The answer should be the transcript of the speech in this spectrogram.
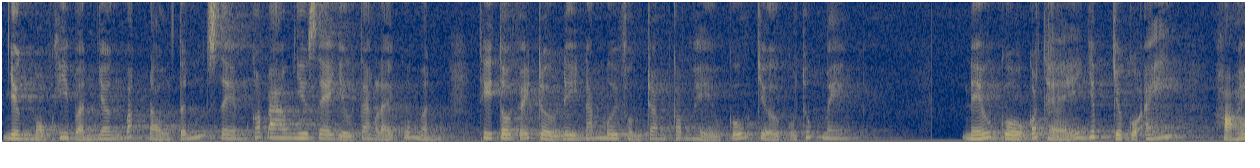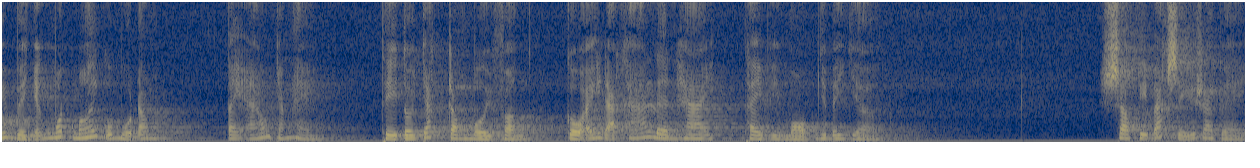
Nhưng một khi bệnh nhân bắt đầu tính xem có bao nhiêu xe dự tang lễ của mình thì tôi phải trừ đi 50% công hiệu cứu chữa của thuốc men. Nếu cô có thể giúp cho cô ấy hỏi về những mốt mới của mùa đông tay áo chẳng hạn thì tôi chắc trong 10 phần cô ấy đã khá lên hai thay vì một như bây giờ. Sau khi bác sĩ ra về,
